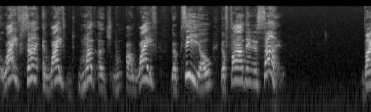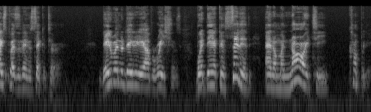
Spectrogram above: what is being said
wife, son, wife, mother, uh, uh, wife, the CEO, the father, and the son, vice president and secretary. They run the day-to-day operations, but they're considered and a minority company.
